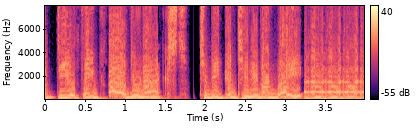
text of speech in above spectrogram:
What do you think I'll do next? To be continued on way. Uh, uh, uh,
